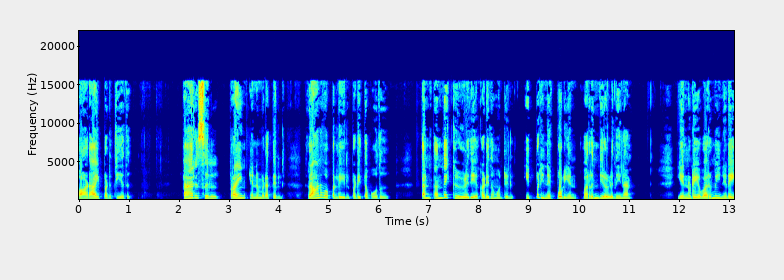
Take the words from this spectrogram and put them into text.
பாடாய்ப்படுத்தியது. பாரிஸில் பிரைன் என்னும் இடத்தில் இராணுவ பள்ளியில் படித்தபோது தன் தந்தைக்கு எழுதிய கடிதம் ஒன்றில் இப்படி நெப்போலியன் வருந்தி எழுதினான். என்னுடைய வறுமை நிலை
